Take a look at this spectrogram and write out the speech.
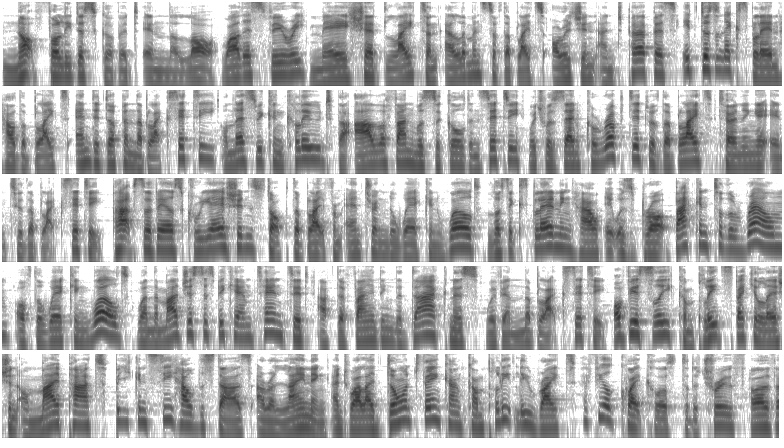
not fully discovered in the lore? While this theory may shed light on elements of the blight's origin and purpose, it doesn't explain how the blight ended up in the Black City unless we conclude that Arlathan was the Golden City, which was then corrupted with the Blight, turning it into the Black City. Perhaps the Veil's creation stopped the Blight from entering the waking world, thus explaining how it was brought back into the realm of the waking world when the Magisters became tainted after finding the darkness within the Black City. Obviously, complete speculation on my part, but you can see how the stars are aligning, and while I don't think I'm completely right, I feel quite close to the truth. However,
